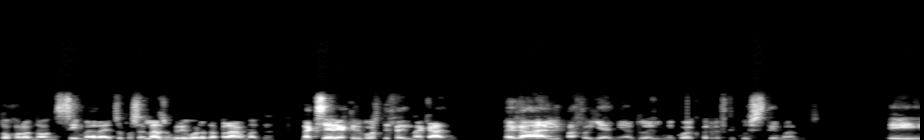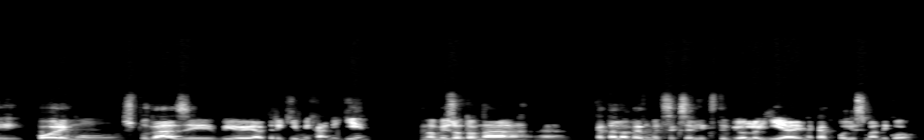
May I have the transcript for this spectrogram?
18 χρονών σήμερα, έτσι όπως αλλάζουν γρήγορα τα πράγματα, να ξέρει ακριβώς τι θέλει να κάνει μεγάλη παθογένεια του ελληνικού εκπαιδευτικού συστήματος. Η κόρη μου σπουδάζει βιοιατρική μηχανική. Νομίζω το να ε, καταλαβαίνουμε τις εξελίξεις στη βιολογία είναι κάτι πολύ σημαντικό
